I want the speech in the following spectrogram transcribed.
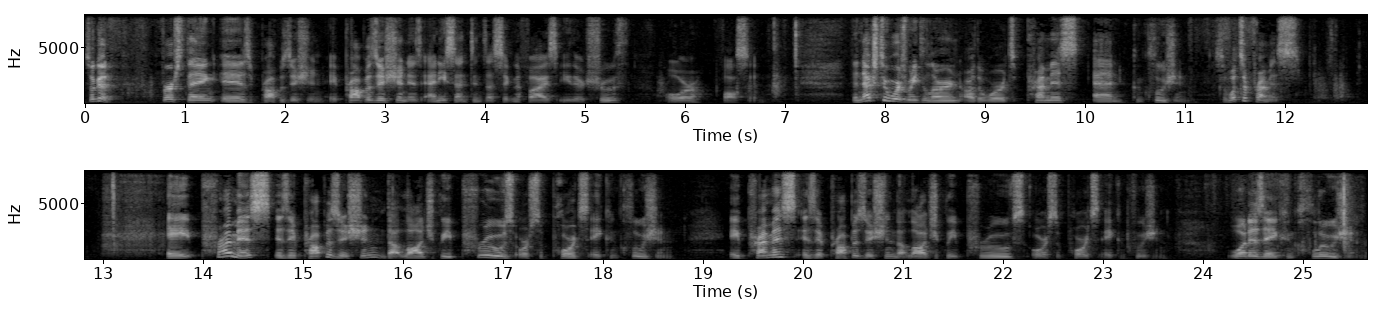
So good. First thing is proposition. A proposition is any sentence that signifies either truth or falsehood. The next two words we need to learn are the words premise and conclusion. So what's a premise? A premise is a proposition that logically proves or supports a conclusion. A premise is a proposition that logically proves or supports a conclusion. What is a conclusion?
